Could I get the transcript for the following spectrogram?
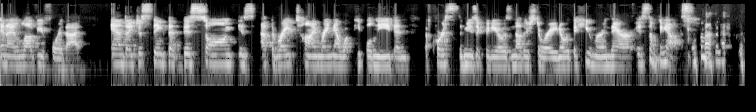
And I love you for that. And I just think that this song is at the right time right now, what people need. And of course, the music video is another story, you know, with the humor in there is something else.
